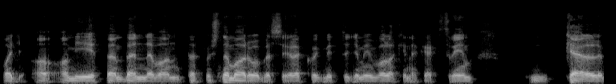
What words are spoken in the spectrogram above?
vagy a, ami éppen benne van. Tehát most nem arról beszélek, hogy mit tudjam én valakinek extrém kell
